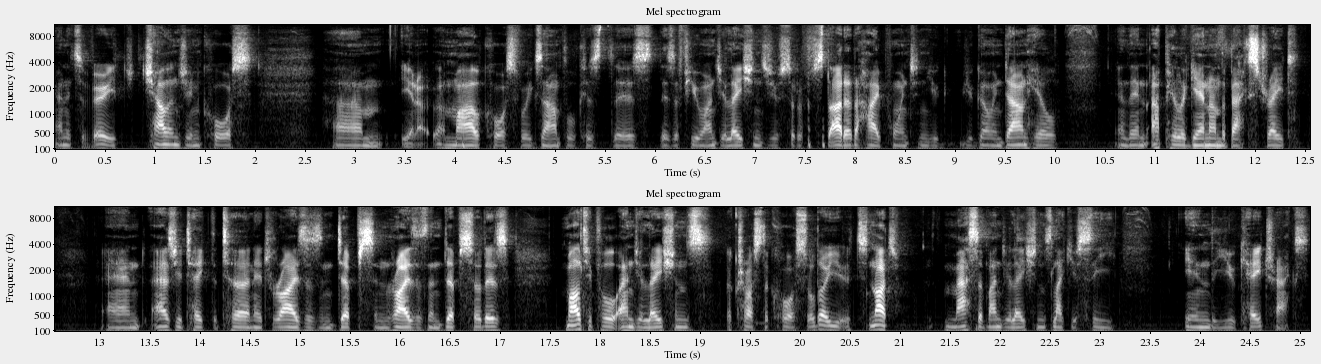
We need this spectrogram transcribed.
and it's a very challenging course. Um, you know, a mile course, for example, because there's there's a few undulations. You sort of start at a high point and you you're going downhill, and then uphill again on the back straight. And as you take the turn, it rises and dips and rises and dips. So there's multiple undulations across the course. Although you, it's not massive undulations like you see in the UK tracks,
